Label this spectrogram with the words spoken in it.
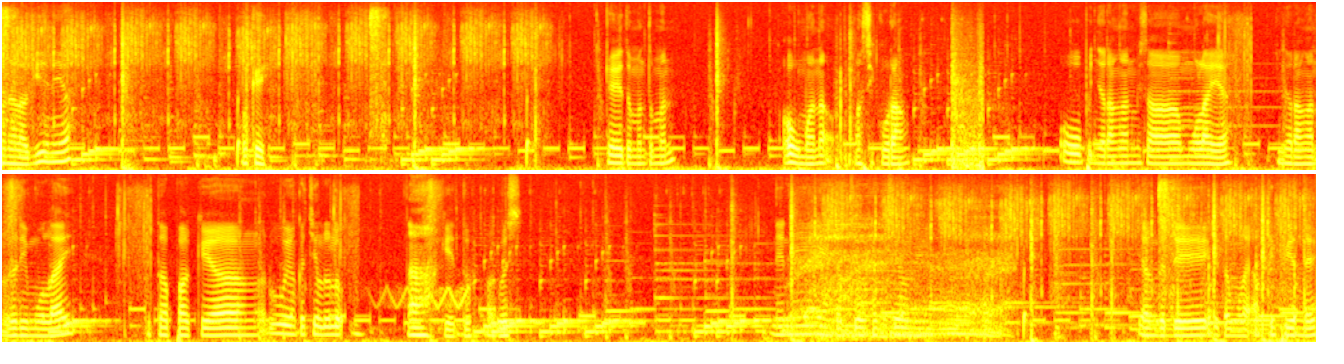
Mana lagi ini ya? Oke. Okay. Oke teman-teman Oh mana masih kurang Oh penyerangan bisa mulai ya. Penyerangan udah dimulai. Kita pakai yang Aduh yang kecil dulu. Nah gitu. Bagus. Ini nih yang kecil-kecil nih. Yang gede kita mulai aktifin deh.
